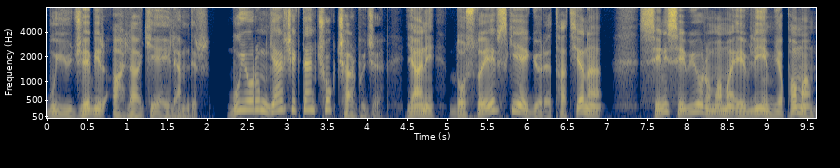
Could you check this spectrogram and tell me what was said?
bu yüce bir ahlaki eylemdir. Bu yorum gerçekten çok çarpıcı. Yani Dostoyevski'ye göre Tatyana, seni seviyorum ama evliyim, yapamam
